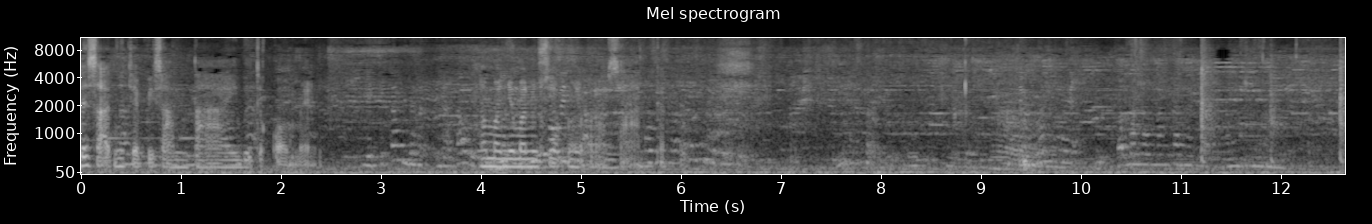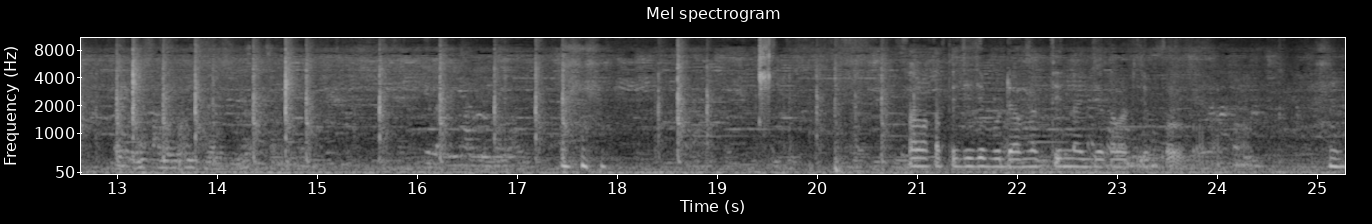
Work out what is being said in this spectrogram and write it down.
ada saatnya Cepi santai baca komen. Namanya manusia punya perasaan kan? Kalau kata Jaja bodo amatin aja kalau dijempol. Hmm.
